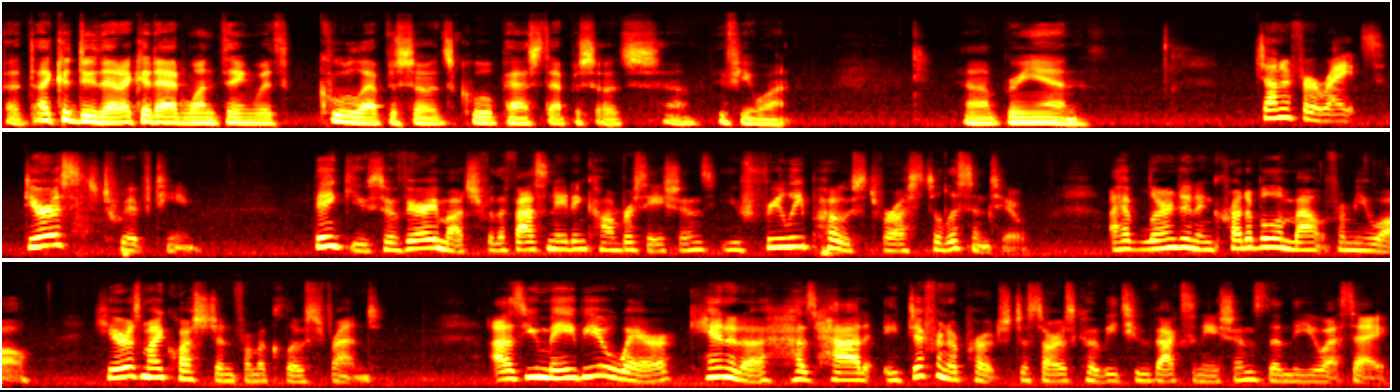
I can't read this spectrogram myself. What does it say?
but I could do that. I could add one thing with cool episodes, cool past episodes, uh, if you want. Uh, Brianne. Jennifer writes Dearest TWIV team, thank you so very much for the fascinating conversations you freely post for us to listen to. I have learned an incredible amount from you all. Here is my question from a close friend. As you may be aware, Canada has had a different approach to SARS CoV 2 vaccinations than the USA,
